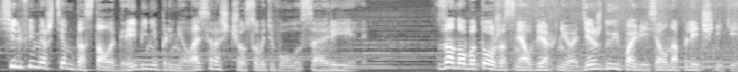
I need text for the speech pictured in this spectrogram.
Сильфи меж тем достала гребень и принялась расчесывать волосы Ариэль. Заноба тоже снял верхнюю одежду и повесил на плечники,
